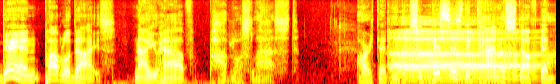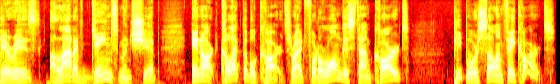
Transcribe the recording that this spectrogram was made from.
Then Pablo dies. Now you have Pablo's last art that he did. So this is the kind of stuff that there is a lot of gamesmanship in art. Collectible cards, right? For the longest time, cards, people were selling fake cards.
